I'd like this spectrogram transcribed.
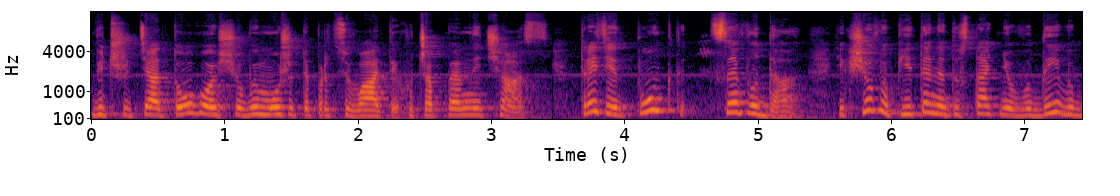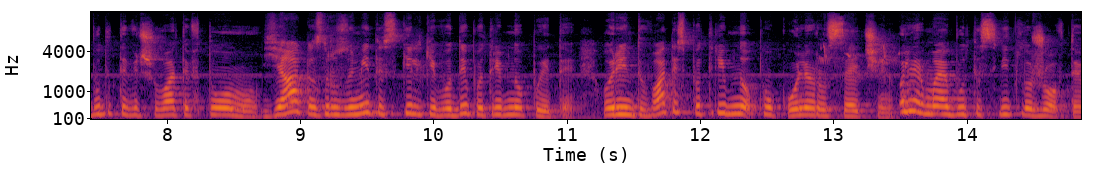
відчуття того, що ви можете працювати хоча б певний час. Третій пункт це вода. Якщо ви п'єте недостатньо води, ви будете відчувати втому. Як зрозуміти, скільки води потрібно пити? Орієнтуватись потрібно по кольору сечі. Колір має бути світло-жовтий.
